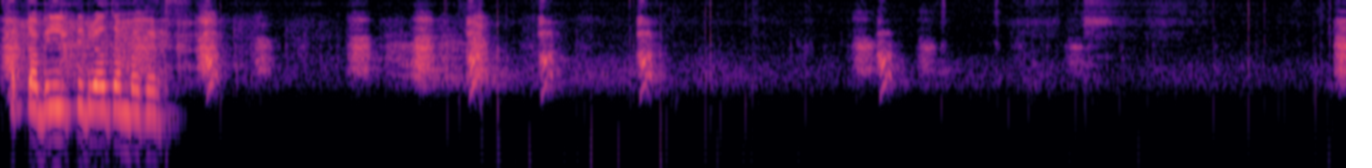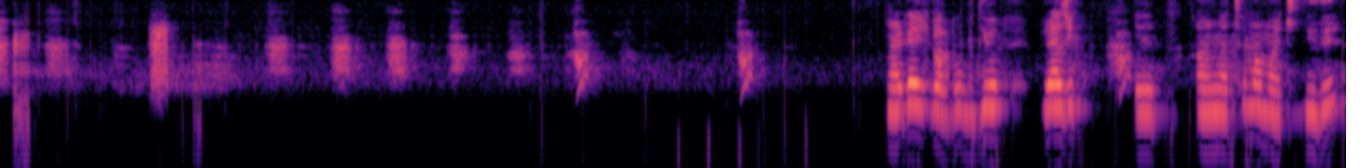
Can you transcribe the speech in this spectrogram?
Hatta birlikte birazdan bakarız. Arkadaşlar bu video birazcık e, anlatım amaçlıydı.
